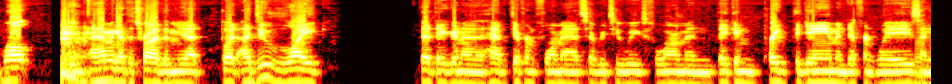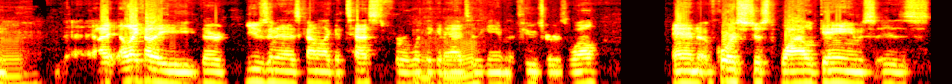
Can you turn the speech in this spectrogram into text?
Well, I haven't got to try them yet, but I do like that they're gonna have different formats every two weeks for them, and they can break the game in different ways. And Mhm. I, I like how they they're using it as kind of like a test for what they can add to Mhm. the game in the future as well. And of course, just wild games is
